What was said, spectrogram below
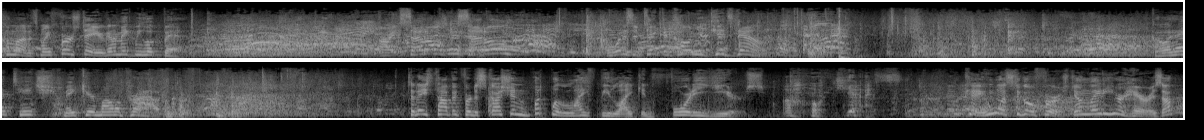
Come on, it's my first day. You're gonna make me look bad. All right, settle, settle. What does it take to calm you kids down? Go ahead, teach. Make your mama proud. Today's topic for discussion what will life be like in 40 years? Oh, yes. Okay, who wants to go first? Young lady, your hair is up.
